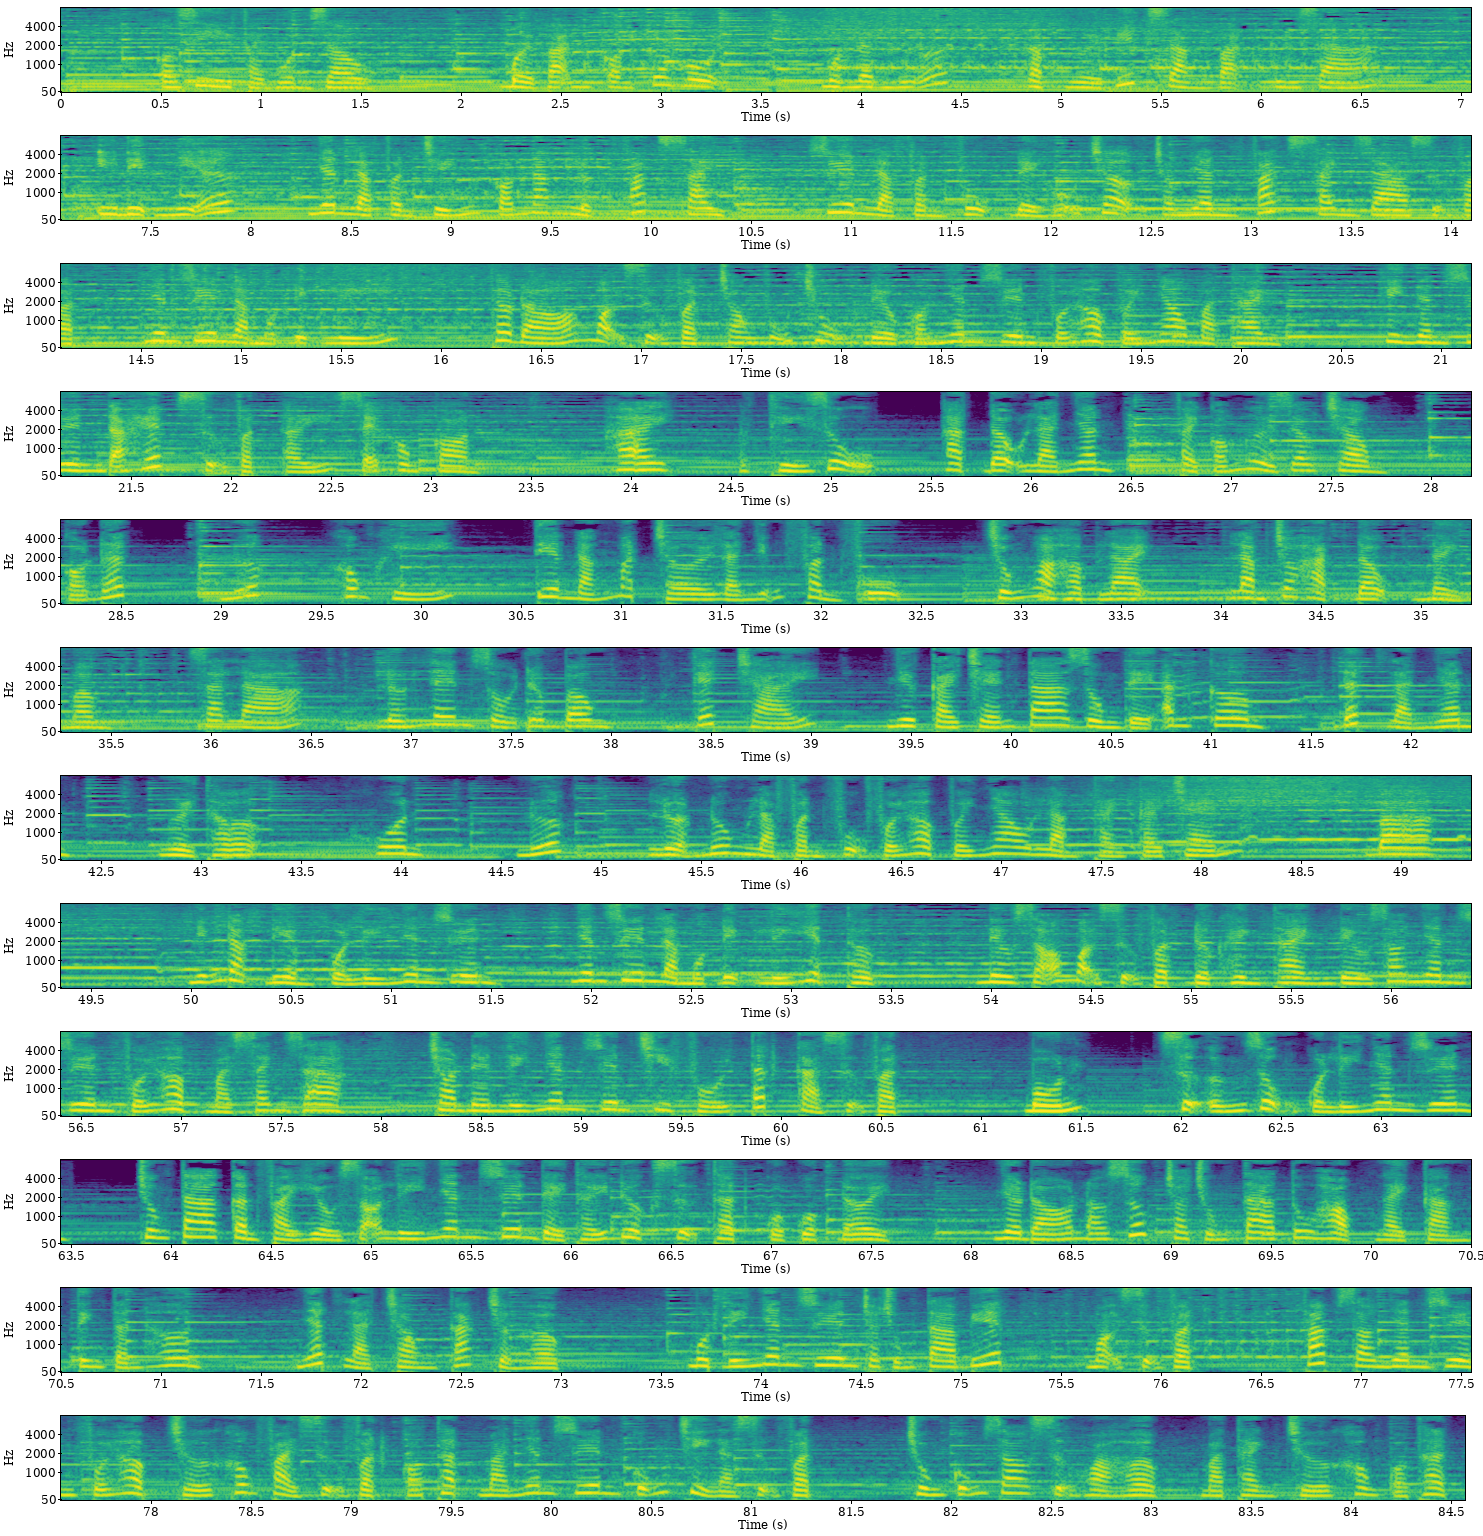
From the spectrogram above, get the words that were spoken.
có gì phải buồn giàu. Bởi bạn còn cơ hội, một lần nữa, gặp người biết rằng bạn quý giá. Y định nghĩa, nhân là phần chính có năng lực phát sanh, duyên là phần phụ để hỗ trợ cho nhân phát sanh ra sự vật. Nhân duyên là một định lý. Theo đó, mọi sự vật trong vũ trụ đều có nhân duyên phối hợp với nhau mà thành. Khi nhân duyên đã hết, sự vật ấy sẽ không còn. 2. Thí dụ, hạt đậu là nhân, phải có người gieo trồng, có đất, nước, không khí, tia nắng mặt trời là những phần phụ. Chúng hòa hợp lại, làm cho hạt đậu nảy mầm, ra lá, lớn lên rồi đơm bông, kết trái, như cái chén ta dùng để ăn cơm, đất là nhân, người thợ, khuôn, nước, lửa nung là phần phụ phối hợp với nhau làm thành cái chén. 3. Những đặc điểm của lý nhân duyên Nhân duyên là một định lý hiện thực, nêu rõ mọi sự vật được hình thành đều do nhân duyên phối hợp mà sanh ra, cho nên lý nhân duyên chi phối tất cả sự vật. 4. Sự ứng dụng của lý nhân duyên Chúng ta cần phải hiểu rõ lý nhân duyên để thấy được sự thật của cuộc đời. Nhờ đó nó giúp cho chúng ta tu học ngày càng tinh tấn hơn, nhất là trong các trường hợp. Một lý nhân duyên cho chúng ta biết, mọi sự vật, pháp do nhân duyên phối hợp chớ không phải sự vật có thật mà nhân duyên cũng chỉ là sự vật, chúng cũng do sự hòa hợp mà thành chớ không có thật.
